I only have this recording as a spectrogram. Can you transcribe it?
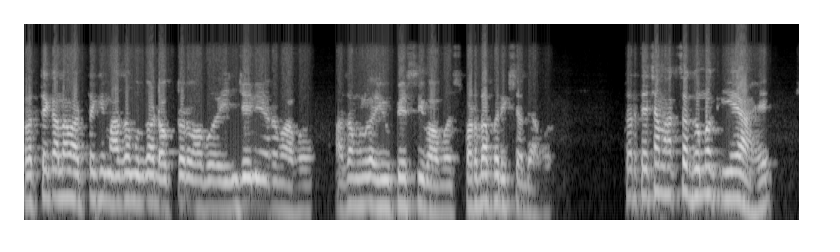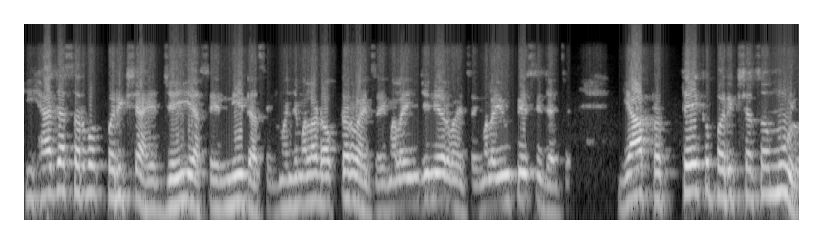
प्रत्येकाला वाटतं की माझा मुलगा डॉक्टर व्हावं इंजिनियर व्हावं माझा मुलगा युपीएससी व्हावं स्पर्धा परीक्षा द्यावं. तर त्याच्या मागचं गमक हे आहे की ह्या ज्या सर्व परीक्षा आहेत जेई असेल नीट असेल म्हणजे मला डॉक्टर व्हायचंय मला इंजिनियर व्हायचंय मला युपीएससी जायचंय या प्रत्येक परीक्षेचं मूळ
